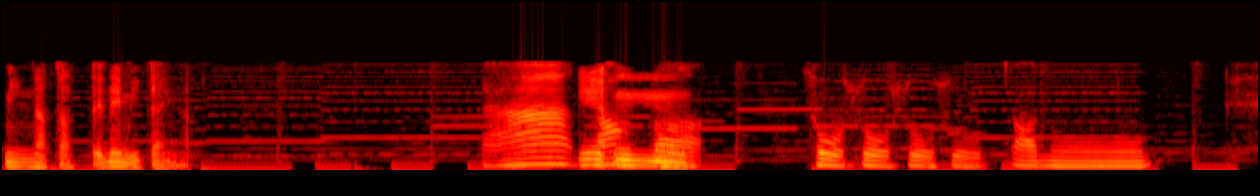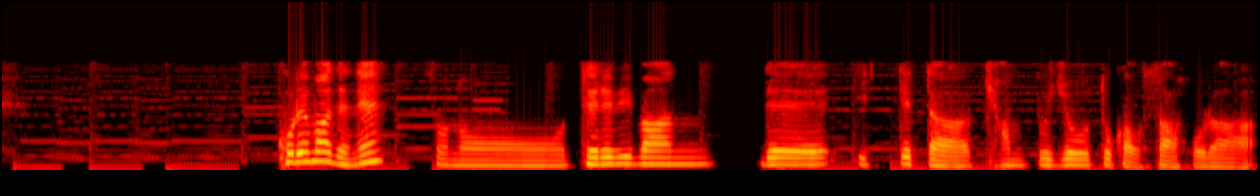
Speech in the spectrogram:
みんなと会ってね、みたいな。なあ、ねなんか、うんそうそうそうそう。あのーこれまでね、その、テレビ版で行ってたキャンプ場とかをさ、ほら、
